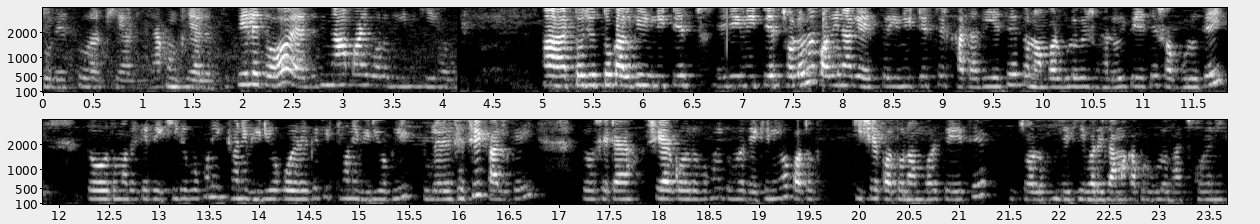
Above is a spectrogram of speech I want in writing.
চলে এসছে, ওর আর খেয়াল নেই। এখন খেয়াল হচ্ছে। পেলে তো হয়, আর যদি না পাই বলো দেখিনি কি হবে। আর তোজোর তো কালকে ইউনিট টেস্ট এই যে ইউনিট টেস্ট হলো না কদিন আগে, তো ইউনিট টেস্টের খাতা দিয়েছে, তো নাম্বারগুলো বেশ ভালোই পেয়েছে সবগুলোতেই। তো তোমাদেরকে দেখিয়ে দেবো একটুখানি ভিডিও করে রেখেছি, একটুখানি ভিডিও ক্লিপ তুলে রেখেছি কালকেই। তো সেটা শেয়ার করে দেবো তোমরা দেখে নিও কত, কিসে কত নম্বর পেয়েছে। তো চলো, দেখি এবারে জামা কাপড়গুলো ভাঁজ করে নিই।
